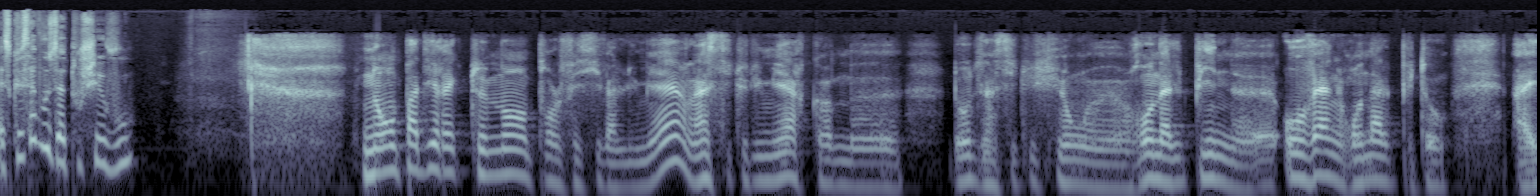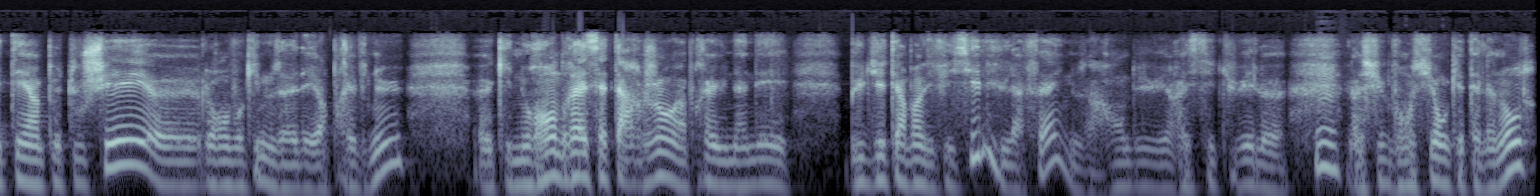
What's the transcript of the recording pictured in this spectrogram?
Est-ce que ça vous a touché, vous? Non, pas directement pour le Festival Lumière. L'Institut Lumière, comme euh, d'autres institutions euh, rhône-alpines, euh, Auvergne-Rhône-Alpes plutôt, a été un peu touché. Laurent Wauquiez nous avait d'ailleurs prévenu qu'il nous rendrait cet argent après une année budgétairement difficile. Il l'a fait. Il nous a rendu restitué le, mm. la subvention qui était la nôtre.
